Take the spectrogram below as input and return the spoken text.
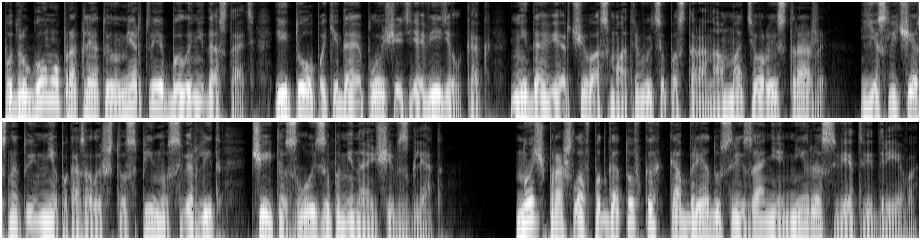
по-другому проклятое умертвие было не достать. И то, покидая площадь, я видел, как недоверчиво осматриваются по сторонам матерые стражи. Если честно, то и мне показалось, что спину сверлит чей-то злой запоминающий взгляд. Ночь прошла в подготовках к обряду срезания мира с ветви древа.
